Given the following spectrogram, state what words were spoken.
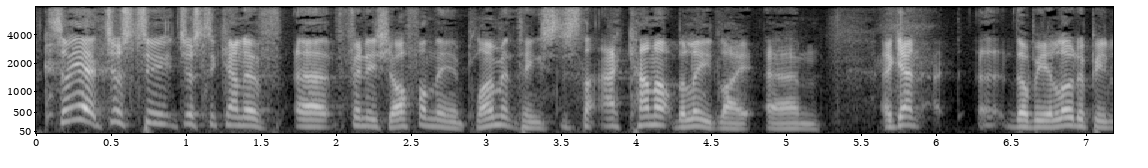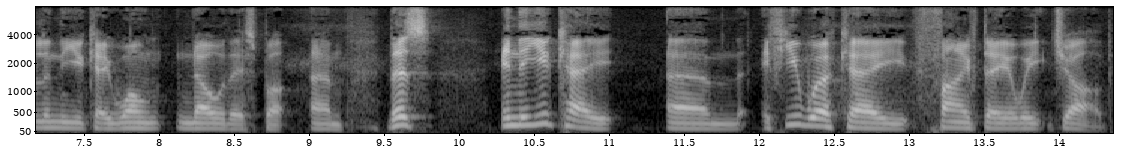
so yeah, just to just to kind of uh, finish off on the employment things, just that I cannot believe like um, again uh, there'll be a lot of people in the UK won't know this, but um, there's in the UK um, if you work a five day a week job,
